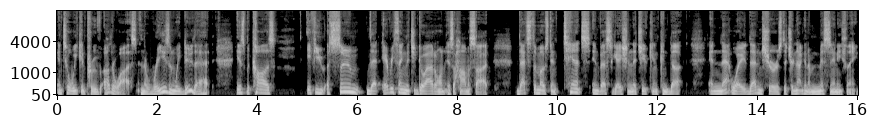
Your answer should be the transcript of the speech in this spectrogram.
until we can prove otherwise. And the reason we do that is because if you assume that everything that you go out on is a homicide, that's the most intense investigation that you can conduct. And that way, that ensures that you're not going to miss anything,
